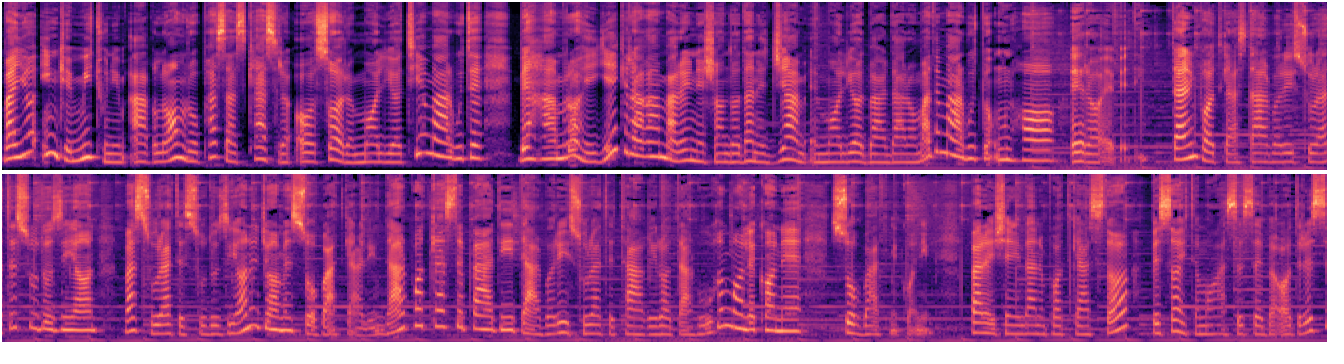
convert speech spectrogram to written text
و یا اینکه می‌تونیم اقلام رو پس از کسر آثار مالیاتی مربوطه به همراه یک رقم برای نشان دادن جمع مالیات بر درآمد مربوط به اونها ارائه بدیم. در این پادکست درباره صورت سود و زیان و صورت سود و زیان جامعه صحبت کردیم. در پادکست بعدی درباره صورت تغییرات در حقوق مالکانه صحبت می‌کنیم. برای شنیدن پادکست ها به سایت مؤسسه به آدرس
